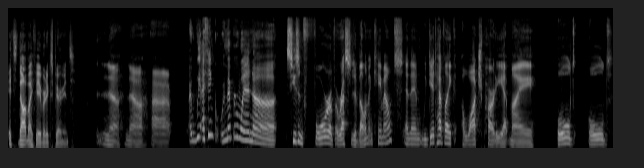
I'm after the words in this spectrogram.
it's not my favorite experience. No, no. Uh, I, we, I think remember when uh season four of Arrested Development came out, and then we did have like a watch party at my old old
